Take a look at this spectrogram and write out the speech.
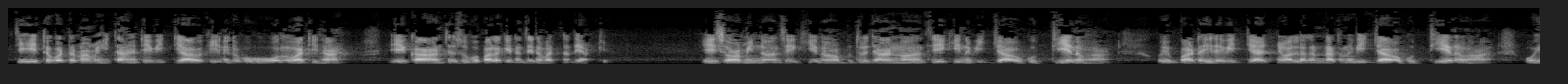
ඉතින් එතකොට මම හිතන්නේ විද්‍යාව කියන එක බොහෝම වටිනා. ඒකාන්ත සුබ පළගෙන දෙන වටින දෙයක් කියලා. ඒ ස්වාමීන් වහන්සේ කියනවා බුදුරජාන් වහන්සේ කියන විද්‍යාවකුත් තියෙනවා. ඔය බටහිර විද්‍යාඥයෝ අල්ලගෙන නටන විද්‍යාවකුත් තියෙනවා. ඔය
